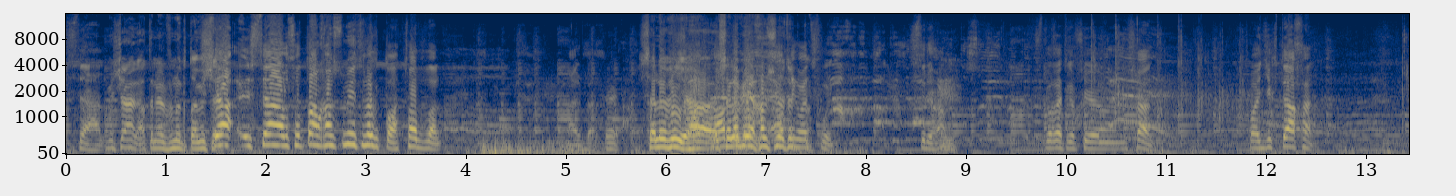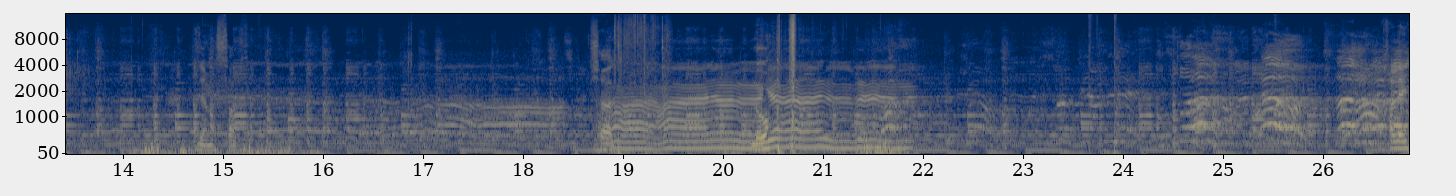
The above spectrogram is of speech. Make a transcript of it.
يستاهل مشعل أعطني ألف نقطة مشعل. يستاهل سلطان 500 نقطة. تفضل. سلفية سلفية 500 أعطيك بعد نقطة. استريح إيش بغيت قبل شيء مشان واجيك تاخذ زي ما الصرف شال لو. خليه.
